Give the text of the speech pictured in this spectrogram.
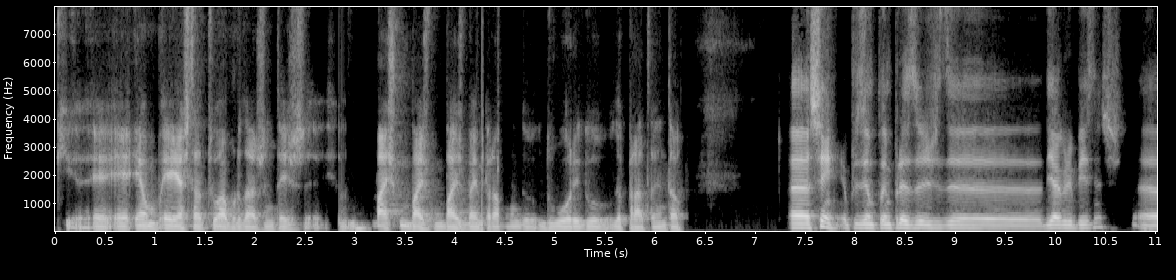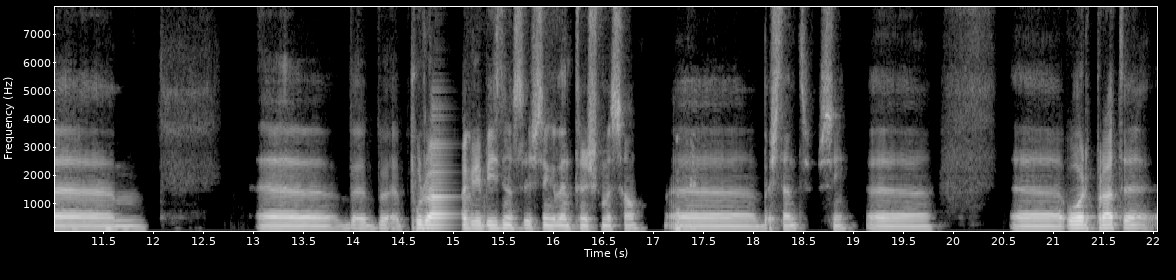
que é, é, é, é, esta a tua abordagem, tens, vais, vais, vais bem para além do, do ouro e do, da prata, então? Uh, sim, eu, por exemplo, empresas de, de agribusiness, uh, uh, por agribusiness, eles têm grande transformação, okay. uh, bastante, sim. Uh, ouro, prata.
